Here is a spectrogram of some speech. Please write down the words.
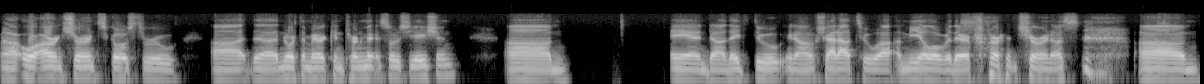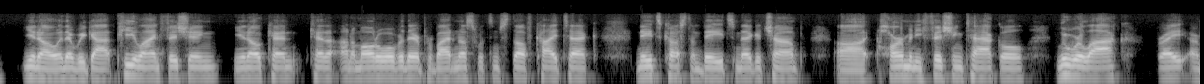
uh, or our insurance goes through uh, the North American Tournament Association. Um, and uh, they do, you know, shout out to uh, Emil over there for insuring us. Um, you know, and then we got P Line Fishing, you know, Ken Ken Anamoto over there providing us with some stuff, Kai Tech, Nate's Custom Baits, Mega Chomp, uh, Harmony Fishing Tackle, Lure Lock, right? Our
